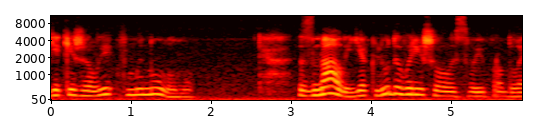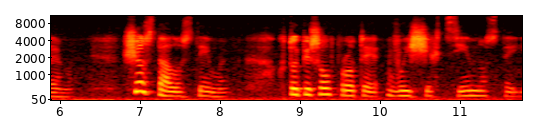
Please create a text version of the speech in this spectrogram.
які жили в минулому, знали, як люди вирішували свої проблеми, що стало з тими, хто пішов проти вищих цінностей,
